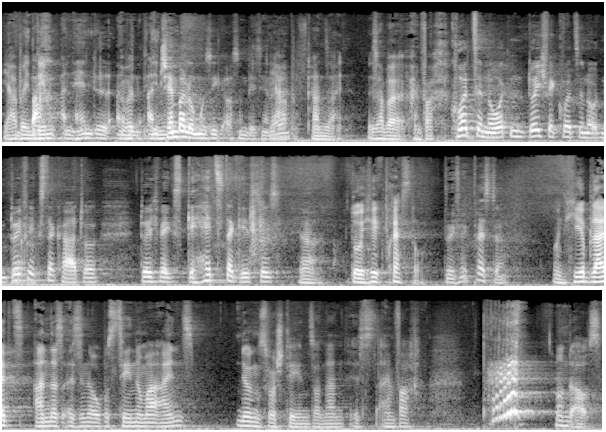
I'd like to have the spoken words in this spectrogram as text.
Ja, aber in Bach, dem- an Händel, an, an Cembalo-Musik auch so ein bisschen, Ja, oder? kann sein. Ist aber einfach Kurze Noten, durchweg kurze Noten, durchweg Staccato, durchweg gehetzter Gestus, ja, durchweg Presto. durchweg Presto. Und hier bleibt, anders als in der Opus 10 Nummer 1, nirgendwo stehen, sondern ist einfach und aus.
